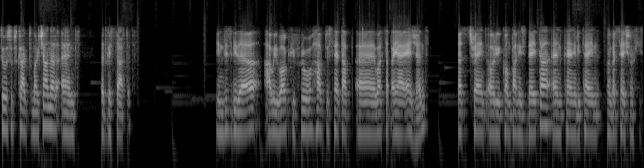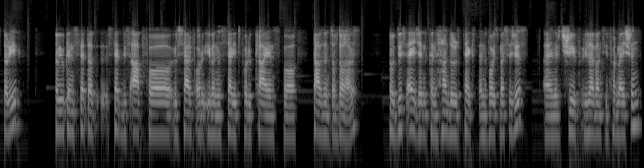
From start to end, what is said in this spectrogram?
to subscribe to my channel and let's get started. In this video, I will walk you through how to set up a WhatsApp AI agent that's trained on your company's data and can retain conversation history. So you can set up set this up for yourself or even sell it for your clients for thousands of dollars. So this agent can handle text and voice messages and retrieve relevant information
